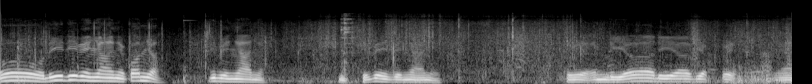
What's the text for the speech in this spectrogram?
Ồ đi đi về nhà nhỉ con nhỉ? Đi về nhà nhỉ? Ừ, thế về về nhà nhỉ? Thế về em lý ờ, đi ờ, việc về nhà.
